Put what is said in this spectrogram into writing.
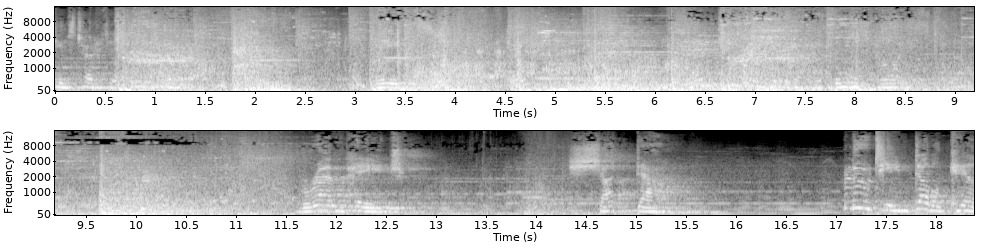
Team's turret destroyed. Red has been destroyed. Rampage. Shut down. Blue Team double kill.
